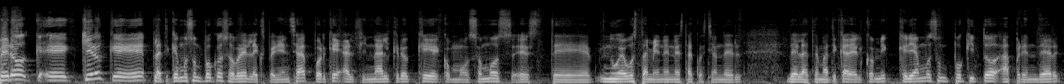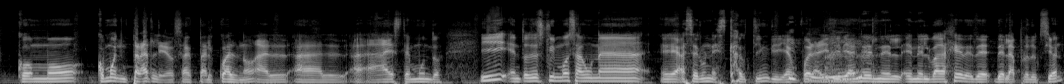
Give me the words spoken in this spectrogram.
Pero eh, quiero que platiquemos un poco sobre la experiencia, porque al final creo que como somos este, nuevos también en esta cuestión del- de la temática del cómic, queríamos un poquito aprender cómo, cómo entrarle, o sea, tal cual, ¿no? Al, al- a, este mundo. Y entonces fuimos a una, eh, a hacer un scouting, dirían por ahí, dirían en el, en el bagaje de, de- de la producción.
